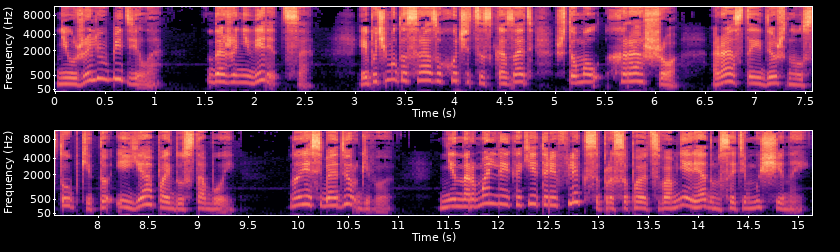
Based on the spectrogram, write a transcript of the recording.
Неужели убедила? Даже не верится. И почему-то сразу хочется сказать, что, мол, хорошо, раз ты идешь на уступки, то и я пойду с тобой. Но я себя одергиваю. Ненормальные какие-то рефлексы просыпаются во мне рядом с этим мужчиной.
